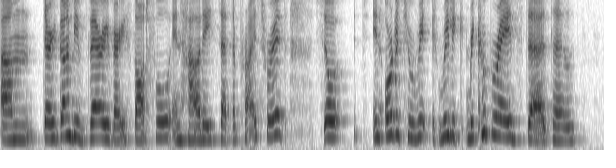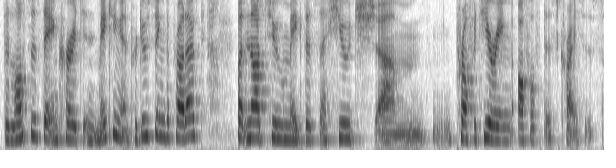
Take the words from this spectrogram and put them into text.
um, they're to be very, very thoughtful in how they set the price for it. So in order to re really recuperate the, the the losses they incurred in making and producing the product, but not to make this a huge um, profiteering off of this crisis.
